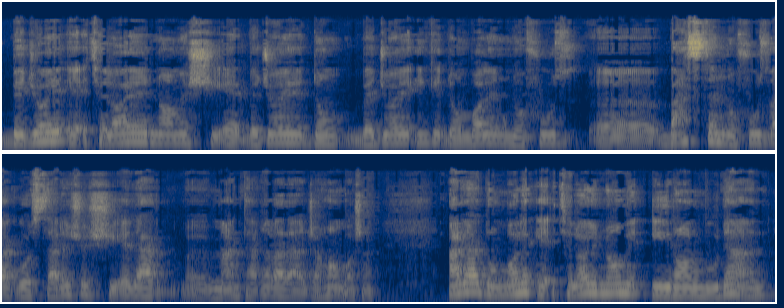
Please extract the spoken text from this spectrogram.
به جای اعتلاع نام شیعه به جای, به جای اینکه دنبال نفوذ بست نفوذ و گسترش شیعه در منطقه و در جهان باشن اگر دنبال اعتلاع نام ایران بودن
